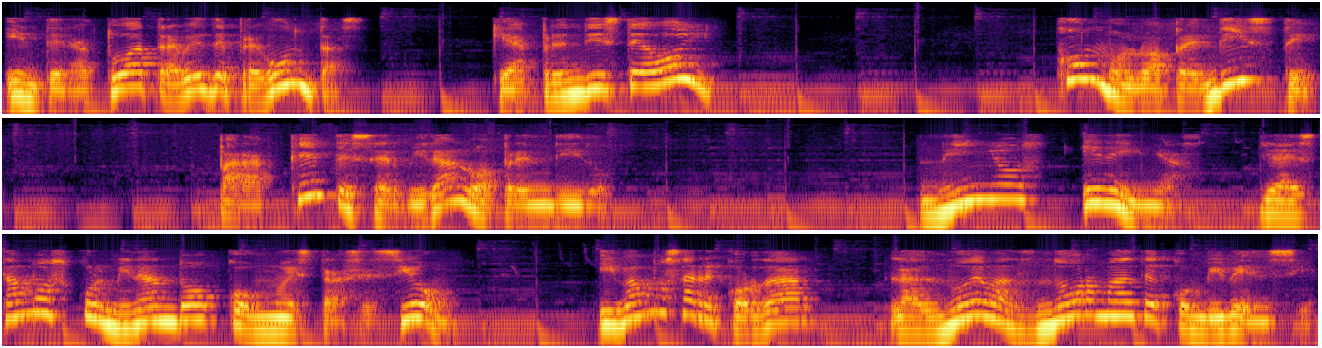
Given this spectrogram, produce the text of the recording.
Interactúa a través de preguntas. ¿Qué aprendiste hoy? ¿Cómo lo aprendiste? ¿Para qué te servirá lo aprendido? Niños y niñas, ya estamos culminando con nuestra sesión y vamos a recordar las nuevas normas de convivencia.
